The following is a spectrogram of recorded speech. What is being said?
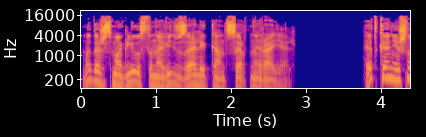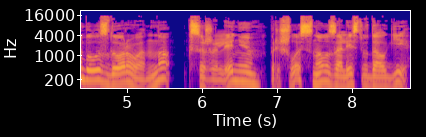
мы даже смогли установить в зале концертный рояль. Это, конечно, было здорово, но, к сожалению, пришлось снова залезть в долги.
